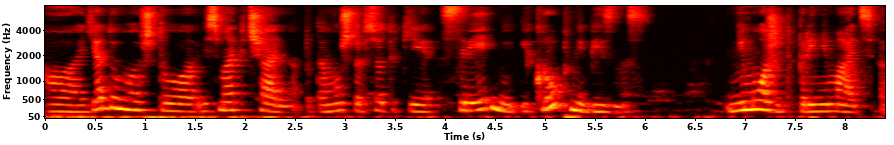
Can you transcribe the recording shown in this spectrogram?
А, я думаю, что весьма печально, потому что все-таки средний и крупный бизнес не может принимать э,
